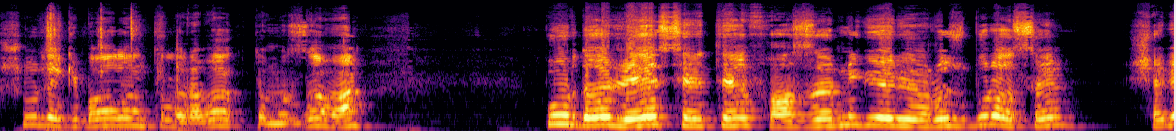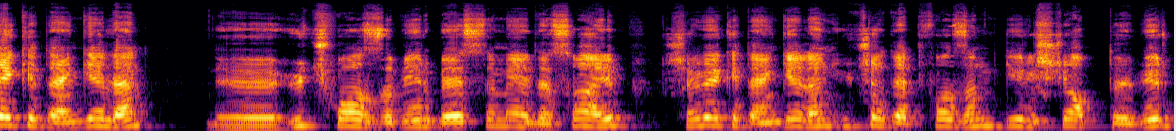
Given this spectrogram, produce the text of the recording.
şuradaki bağlantılara baktığımız zaman burada RST fazlarını görüyoruz. Burası şebekeden gelen 3 fazlı bir beslemeye de sahip şebekeden gelen 3 adet fazın giriş yaptığı bir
